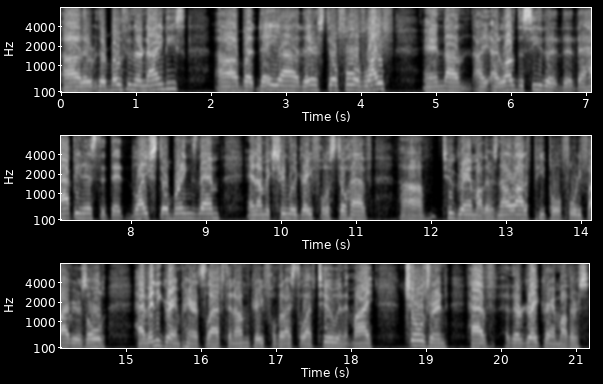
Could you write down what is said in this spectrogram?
Uh, they're, they're both in their 90s, uh, but they uh, they're still full of life, and um, I, I love to see the, the, the, happiness that, that life still brings them. And I'm extremely grateful to still have uh, two grandmothers. Not a lot of people, 45 years old, have any grandparents left, and I'm grateful that I still have two, and that my children have their great grandmothers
